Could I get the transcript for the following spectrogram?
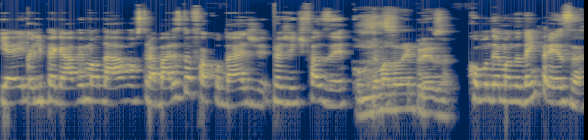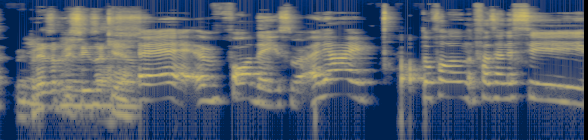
e aí ele pegava e mandava os trabalhos da faculdade pra gente fazer. Como demanda da empresa. Como demanda da empresa. A empresa precisa que É, é foda isso. Ele, ai, tô falando, fazendo esse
